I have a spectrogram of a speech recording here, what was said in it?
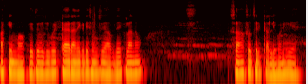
ਬਾਕੀ ਮੌਕੇ 'ਤੇ ਹੋ ਜੂਗਾ ਟਾਇਰਾਂ ਦੀ ਕੰਡੀਸ਼ਨ ਤੁਸੀਂ ਆਪ ਦੇਖ ਲੈਣਾ ਸਾਫ਼ ਸੁਥਰੀ ਟਰਾਲੀ ਬਣੀ ਹੋਈ ਹੈ।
